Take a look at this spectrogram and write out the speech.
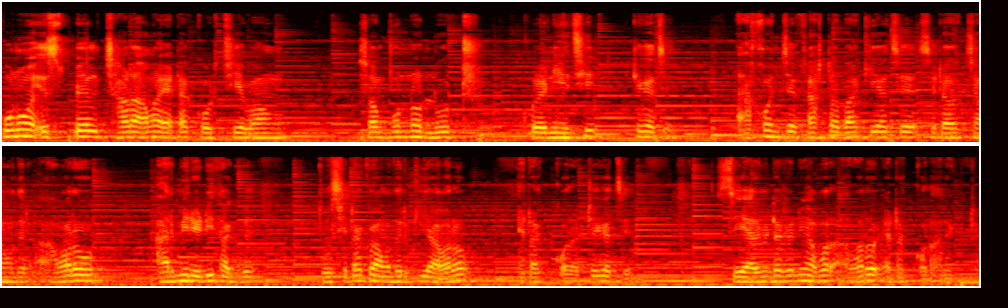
কোনো স্পেল ছাড়া আমরা এটা করছি এবং সম্পূর্ণ লুট করে নিয়েছি, ঠিক আছে? এখন যে কাজটা বাকি আছে, সেটা হচ্ছে আমাদের আবারও আর্মি রেডি থাকবে। তো সেটাকেও আমাদের কি আবারও অ্যাটাক করা, ঠিক আছে? সেই আর্মিটাকে নিয়ে আবার, আবারও অ্যাটাক করা আরেকটা।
